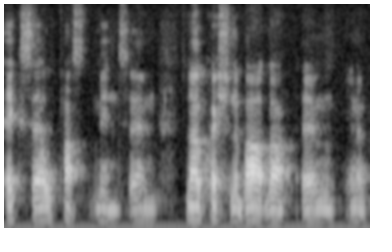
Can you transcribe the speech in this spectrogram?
excel past mint um no question about that um you know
